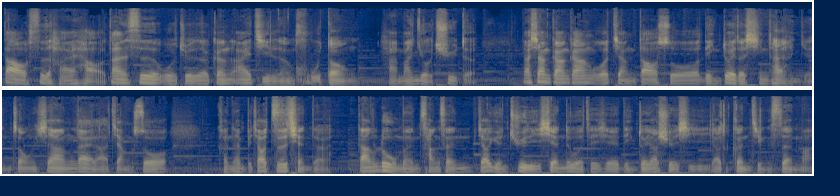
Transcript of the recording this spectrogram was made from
倒是还好，但是我觉得跟埃及人互动还蛮有趣的。那像刚刚我讲到说领队的心态很严重，像赖拉讲说，可能比较之前的刚入门长城比较远距离线路的这些领队要学习要更谨慎嘛。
